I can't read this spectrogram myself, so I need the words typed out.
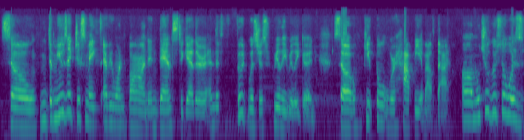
So the music just makes everyone bond and dance together, and the food was just really, really good. So people were happy about that. Um, Mucho Gusto was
